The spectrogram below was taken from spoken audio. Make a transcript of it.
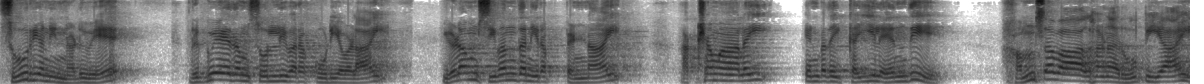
சூரியனின் நடுவே ரிக்வேதம் சொல்லி வரக்கூடியவளாய் இளம் சிவந்த நிறப் பெண்ணாய் அக்ஷமாலை என்பதை கையில் ஏந்தி ஹம்சவாகன ரூபியாய்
